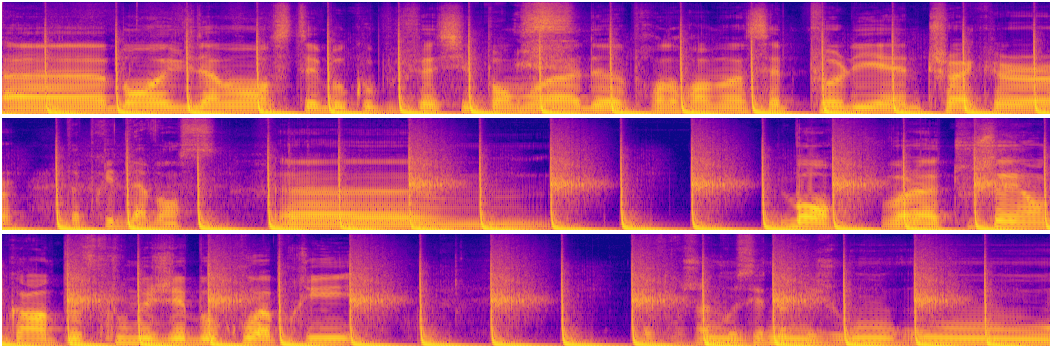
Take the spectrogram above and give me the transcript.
euh, bon évidemment c'était beaucoup plus facile pour moi de prendre en main cette Poly and Tracker. t'as pris de l'avance. Euh, Bon, voilà, tout ça est encore un peu flou, mais j'ai beaucoup appris. Le prochain coup, c'est toi qui joues.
